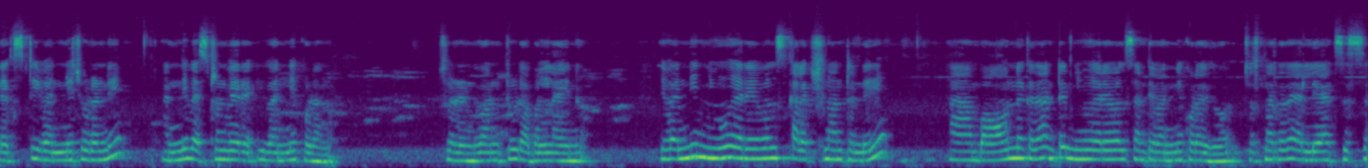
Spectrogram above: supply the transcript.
నెక్స్ట్ ఇవన్నీ చూడండి. అన్నీ వెస్ట్రన్ వేరే ఇవన్నీ కూడాను. చూడండి వన్ టూ డబల్ నైన్ ఇవన్నీ న్యూ అరైవల్స్ కలెక్షన్ అంటండి. బాగున్నాయి కదా. అంటే న్యూ అరైవల్స్ అంటే ఇవన్నీ కూడా ఇది చూస్తున్నారు కదా ఎర్లీ యాక్సెస్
